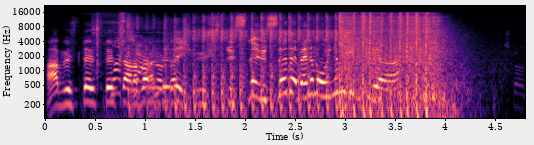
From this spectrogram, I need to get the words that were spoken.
Abi üstte üstte üstte arabanın orada. Üst, üstte üstte de benim oyunum gitti ya. Çok.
